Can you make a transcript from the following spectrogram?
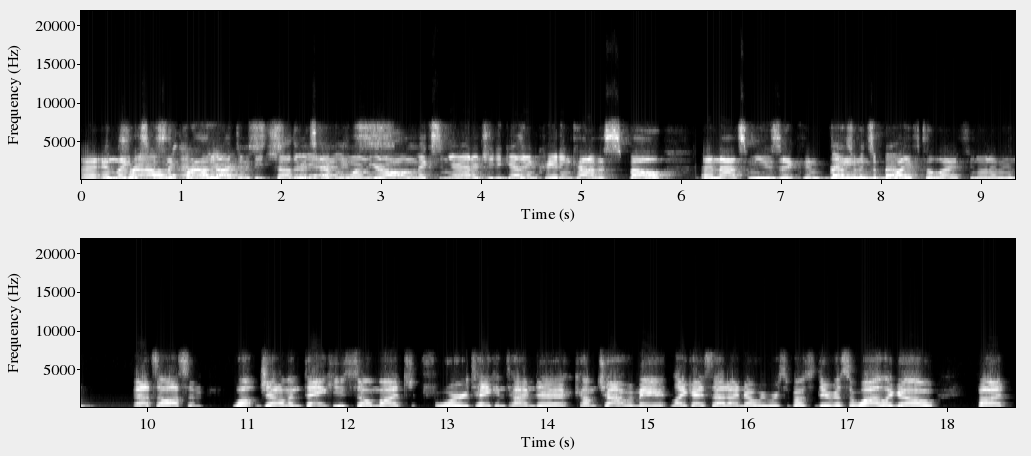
Uh, and like it's, it's the and crowd the interacting with each other. It's Yeah, everyone. it's- You're all mixing your energy together and creating kind of a spell, and that's music and bringing that's what it's about. life to life. You know what I mean? That's awesome. Well, gentlemen, thank you so much for taking time to come chat with me. Like I said, I know we were supposed to do this a while ago, but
